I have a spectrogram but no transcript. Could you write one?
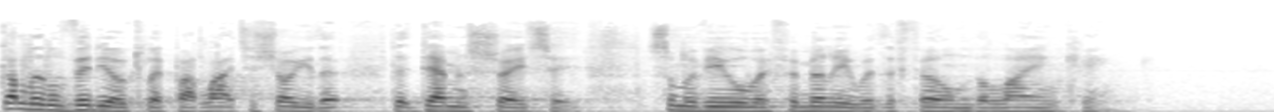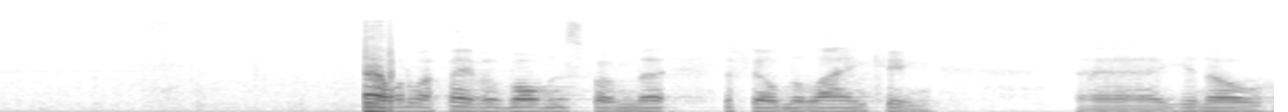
Got a little video clip I'd like to show you that, that demonstrates it. Some of you will be familiar with the film The Lion King. Now, one of my favourite moments from uh, the film The Lion King, uh, you know,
